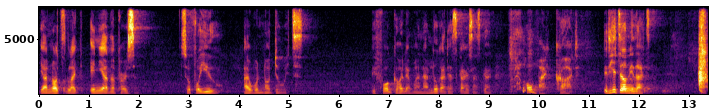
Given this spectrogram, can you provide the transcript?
you are not like any other person. So for you, I will not do it. Before God and man, I look at the skies as God. Oh my God. Did he tell me that? Ah,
